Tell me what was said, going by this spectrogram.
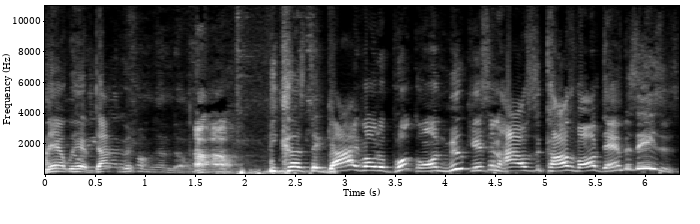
now we have document. Uh oh. Because the guy wrote a book on mucus and how it's the cause of all damn diseases.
